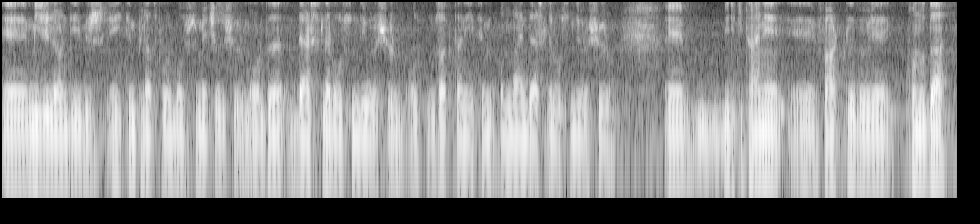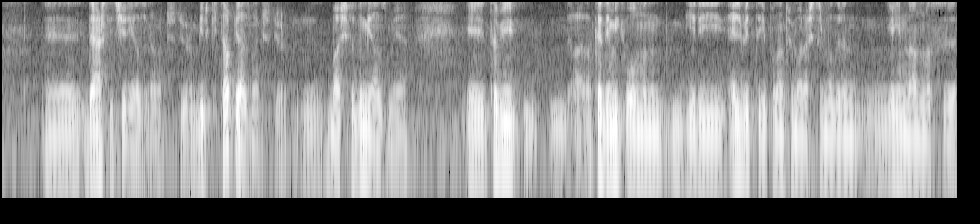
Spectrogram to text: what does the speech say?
E, Mijilearn diye bir eğitim platformu oluşturmaya çalışıyorum. Orada dersler olsun diye uğraşıyorum. Uzaktan eğitim, online dersler olsun diye uğraşıyorum. E, bir iki tane e, farklı böyle konuda e, ders içeriği hazırlamak istiyorum. Bir kitap yazmak istiyorum. Başladım yazmaya. E, tabii akademik olmanın gereği elbette yapılan tüm araştırmaların yayınlanması,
